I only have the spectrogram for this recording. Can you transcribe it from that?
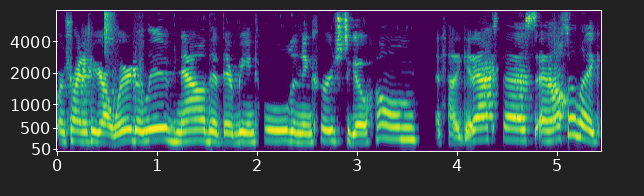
or trying to figure out where to live now that they're being told and encouraged to go home and how to get access. And also like,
